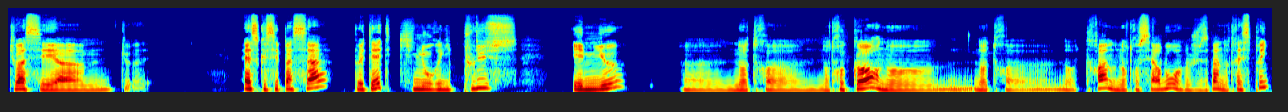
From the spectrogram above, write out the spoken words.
tu vois, c'est. Est-ce que c'est pas ça, peut-être, qui nourrit plus et mieux euh, notre, euh, notre corps, notre, euh, notre âme, notre cerveau, je ne sais pas, notre esprit.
